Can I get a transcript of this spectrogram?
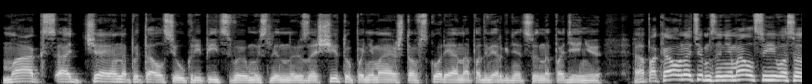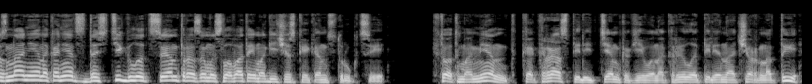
Макс отчаянно пытался укрепить свою мысленную защиту, понимая, что вскоре она подвергнется нападению. А пока он этим занимался, его сознание наконец достигло центра замысловатой магической конструкции. В тот момент, как раз перед тем, как его накрыла пелена черноты,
